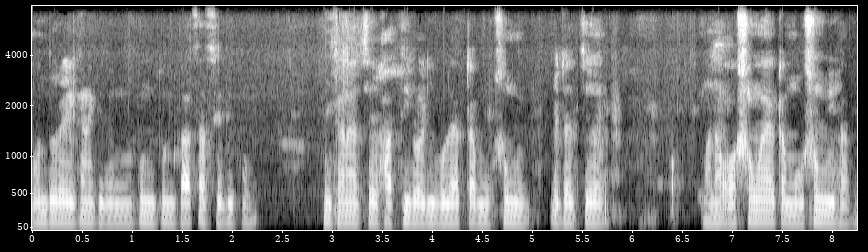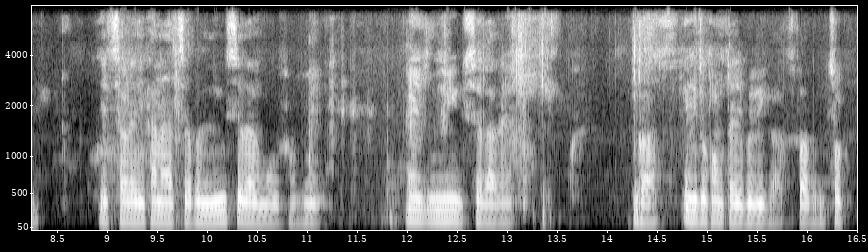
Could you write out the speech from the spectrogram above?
বন্ধুরা, এখানে কিছু নতুন নতুন গাছ আছে, দেখুন। এখানে আছে হাতিবাড়ি বলে একটা মৌসুমি, এটা হচ্ছে মানে অসময়ে একটা মৌসুমি হবে। এছাড়া এখানে আছে আপনার নিউ সেলার মৌসুমি, এই নিউ সেলারের গাছ, এইরকম টাইপেরই গাছ পাবেন, ছোট্ট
